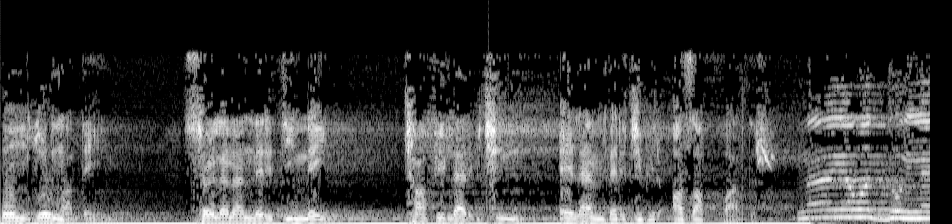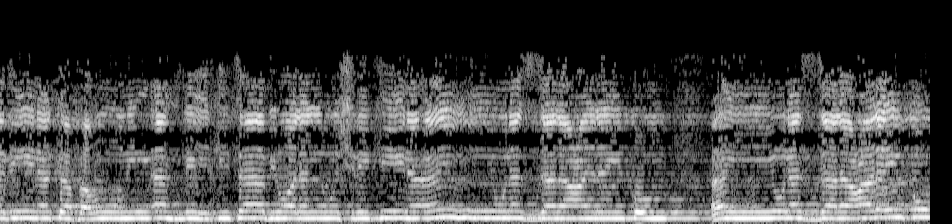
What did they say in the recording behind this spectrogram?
unzurna deyin. Söylenenleri dinleyin. Kafirler için elem verici bir azap vardır.'' ما يود الذين كفروا من أهل الكتاب ولا المشركين أن ينزل عليكم أن ينزل عليكم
